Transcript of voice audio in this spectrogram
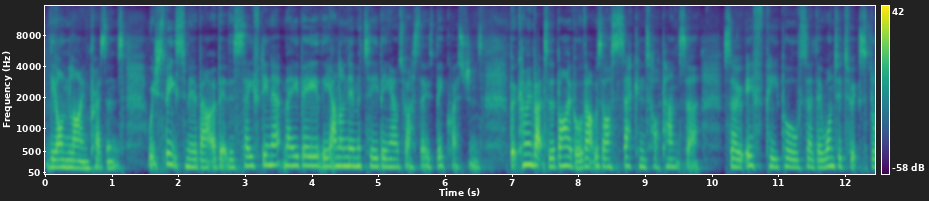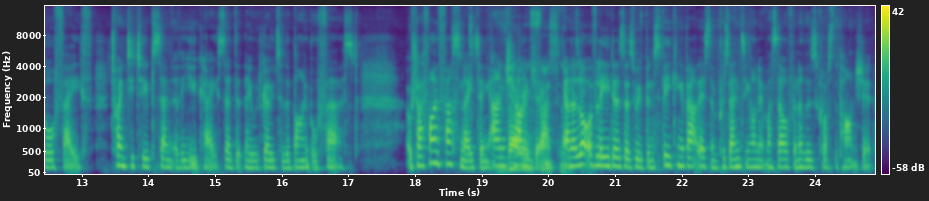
the online presence, which speaks to me about a bit of the safety net, maybe, the anonymity, being able to ask those big questions. But coming back to the Bible, that was our second top answer. So if people said they wanted to explore faith, 22% of the UK said that they would go to the Bible first which I find fascinating and Very challenging. Fascinating. And a lot of leaders, as we've been speaking about this and presenting on it myself and others across the partnership,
